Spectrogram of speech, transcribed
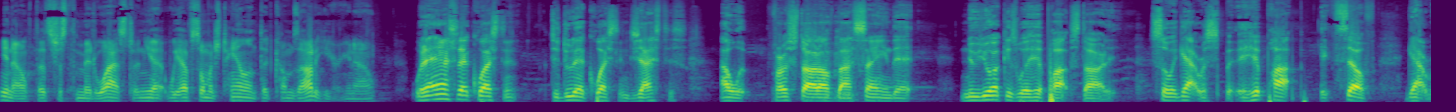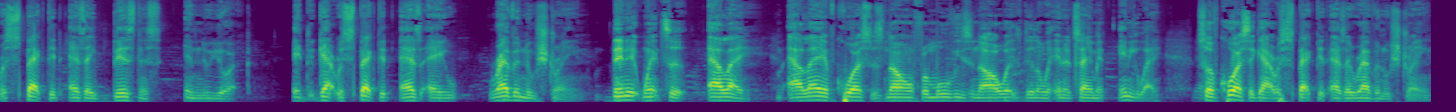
you know, that's just the Midwest, and yet we have so much talent that comes out of here. You know. Well, I answer that question, to do that question justice, I would first start off by saying that New York is where hip hop started. So it got respect. Hip hop itself got respected as a business in New York. It got respected as a revenue stream. Then it went to L.A. L.A. of course is known for movies and always dealing with entertainment anyway. Yeah. So of course it got respected as a revenue stream.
